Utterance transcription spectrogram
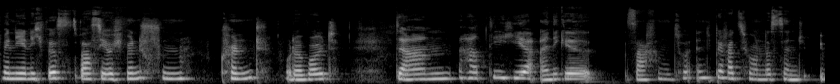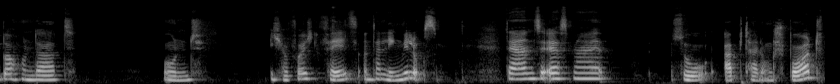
wenn ihr nicht wisst, was ihr euch wünschen könnt oder wollt, dann habt ihr hier einige Sachen zur Inspiration. Das sind über 100 und ich hoffe, euch gefällt's und dann legen wir los. Dann zuerst mal so Abteilung Sport.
